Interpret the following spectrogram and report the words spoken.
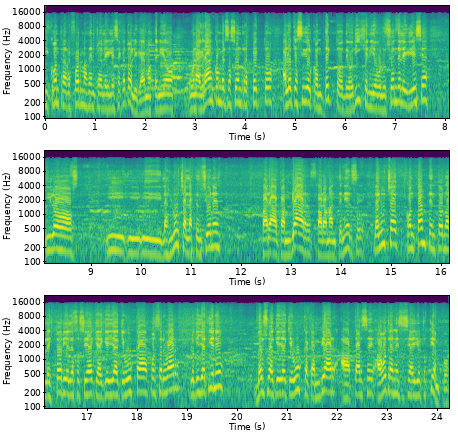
y contrarreformas dentro de la Iglesia Católica. Hemos tenido una gran conversación respecto a lo que ha sido el contexto de origen y evolución de la Iglesia y los y, las luchas, las tensiones para cambiar, para mantenerse. La lucha constante en torno a la historia y la sociedad que aquella que busca conservar lo que ya tiene versus aquella que busca cambiar, adaptarse a otras necesidades y otros tiempos.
